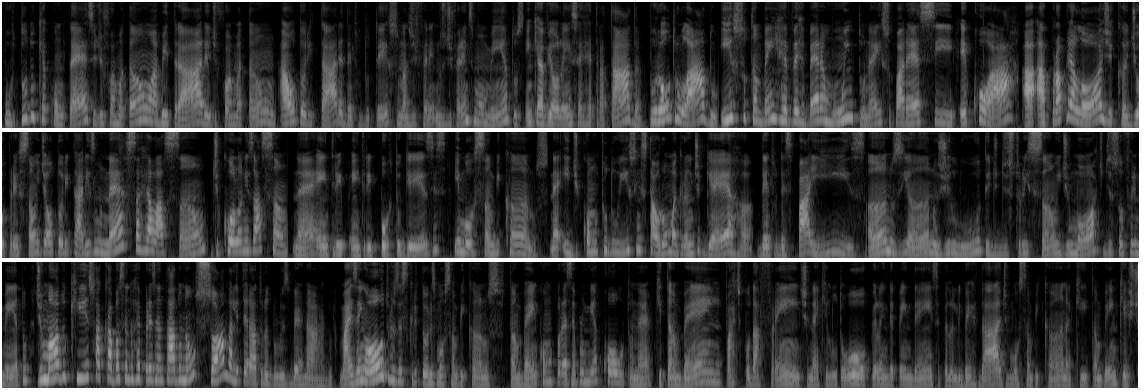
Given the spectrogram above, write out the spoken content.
por tudo que acontece de forma tão arbitrária, de forma tão autoritária dentro do texto, nas diferentes, nos diferentes momentos em que a violência é retratada. Por outro lado, isso também reverbera muito, né? Isso parece ecoar a, a própria lógica de opressão e de autoritarismo nessa relação de colonização, né? Entre, entre portugueses e moçambicanos, né? E de como tudo isso instaurou uma grande guerra dentro desse país, anos e anos de luta e de destruição e de morte, de sofrimento, de modo que isso acaba sendo representado não só na literatura do Luiz Bernardo, mas em outros escritores moçambicanos também, como por exemplo Mia Couto, né, que também participou da frente, né, que lutou pela independência, pela liberdade moçambicana, que também questionou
